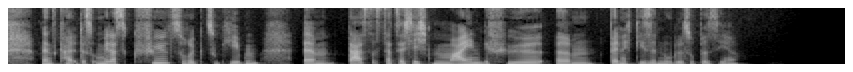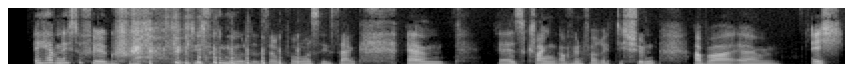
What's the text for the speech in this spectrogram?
wenn es kalt ist, um mir das Gefühl zurückzugeben. Ähm, das ist tatsächlich mein Gefühl, ähm, wenn ich diese Nudelsuppe sehe. Ich habe nicht so viele Gefühle für diese Nudelsuppe, muss ich sagen. Ähm, es klang auf jeden Fall richtig schön, aber ähm, ich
